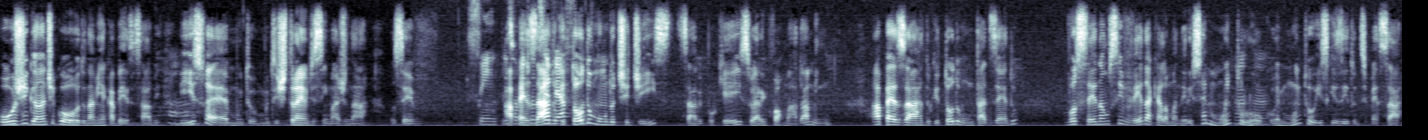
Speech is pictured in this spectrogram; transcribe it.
o gigante gordo na minha cabeça, sabe? Uhum. E isso é, é muito, muito estranho de se imaginar. Você Sim, apesar do que todo mundo te diz, sabe? Porque isso era informado a mim. Apesar do que todo mundo tá dizendo, você não se vê daquela maneira. Isso é muito uhum. louco, é muito esquisito de se pensar.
